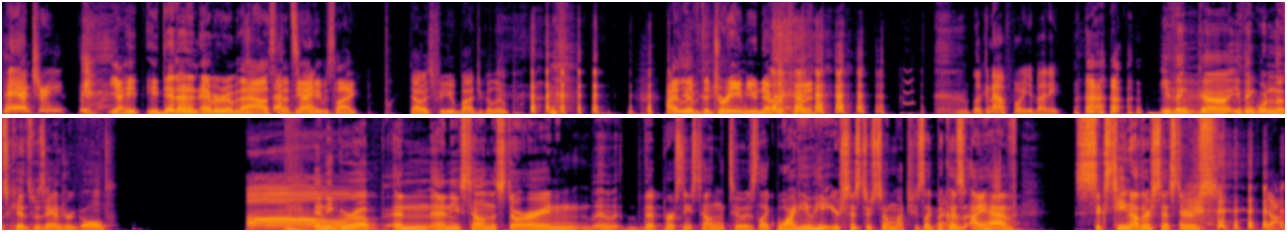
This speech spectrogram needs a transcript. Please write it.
pantry. yeah, he he did it in every room in the house, and at the right. end he was like, "That was for you, Bajagaloop. I lived the dream you never could." Looking out for you, buddy. You think uh, you think one of those kids was Andrew Gold, Oh, and he grew up and and he's telling the story, and uh, the person he's telling it to is like, "Why do you hate your sister so much?" He's like, "Because I have sixteen other sisters." yeah.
